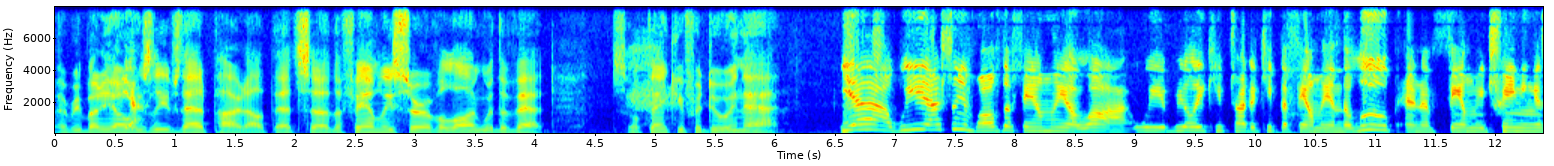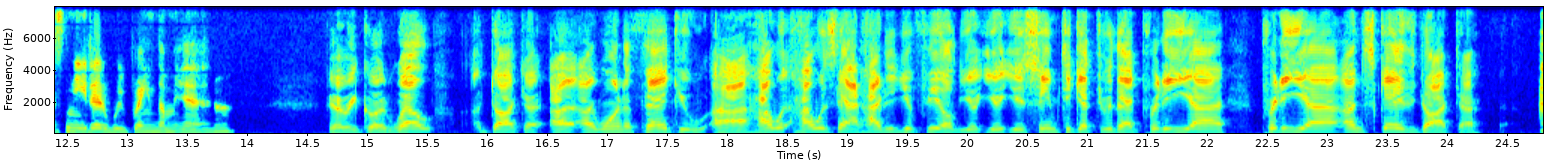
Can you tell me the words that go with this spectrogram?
Everybody always leaves that part out. That's uh, the family serve along with the vet. So thank you for doing that. Yeah, we actually involve the family a lot. We really keep try to keep the family in the loop, and if family training is needed, we bring them in. Very good. Well, uh, Doctor, I, I want to thank you. Uh, how how was that? How did you feel? You you, you seem to get through that pretty uh, pretty uh, unscathed, Doctor.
